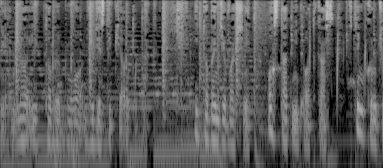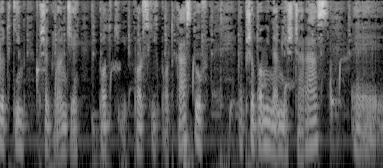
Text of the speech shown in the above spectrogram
Nie, no i to by było 25, tak. I to będzie właśnie ostatni podcast w tym króciutkim przeglądzie pod, polskich podcastów. Przypominam jeszcze raz, yy,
